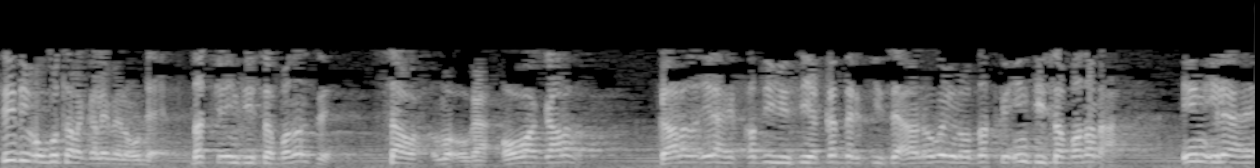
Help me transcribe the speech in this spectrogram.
Sidii ugu talagalay bayna u dhici dadka intiisa badanse saa wax uma ogaa oo waa gaalada. Gaalada ilaahay qadihiisa iyo qadarkiisa aan ogeynoo dadka intiisa badan ah in ilaahay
